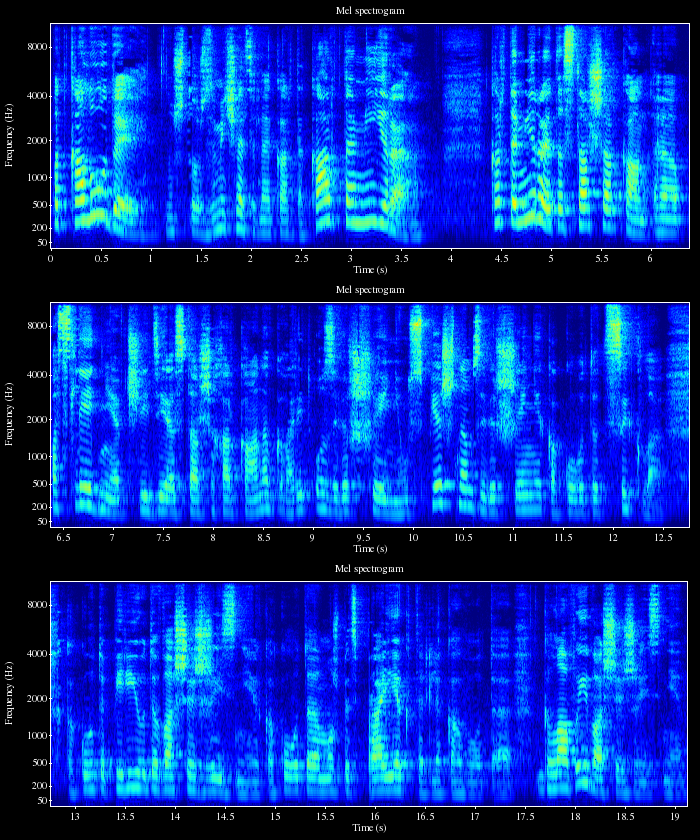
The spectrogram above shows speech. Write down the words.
Под колодой, ну что ж, замечательная карта, карта мира. Карта мира – это старший аркан. Э, последняя в череде старших арканов говорит о завершении, успешном завершении какого-то цикла, какого-то периода вашей жизни, какого-то, может быть, проекта для кого-то, главы вашей жизни.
